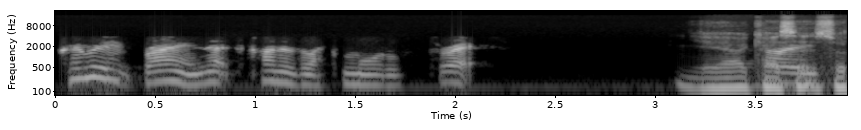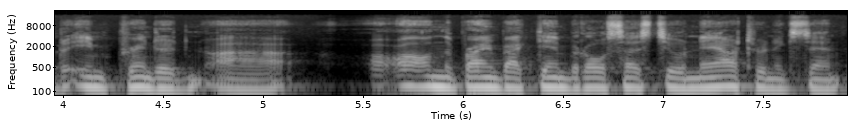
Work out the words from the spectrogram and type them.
primitive brain, that's kind of like a mortal threat. Yeah, okay, so, so it's sort of imprinted uh, on the brain back then, but also still now to an extent.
